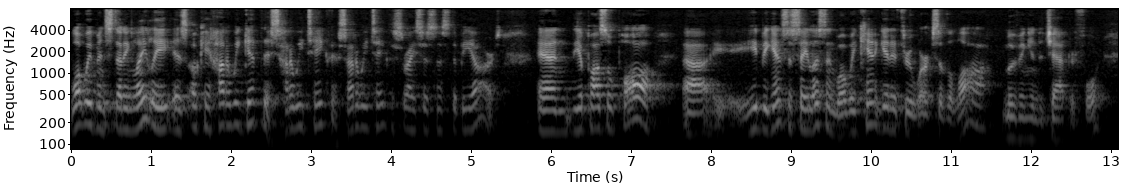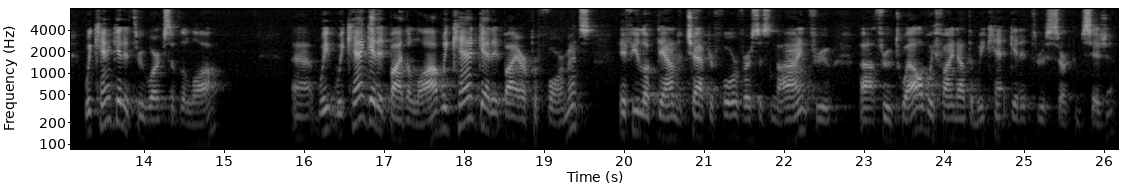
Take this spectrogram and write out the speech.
what we've been studying lately is okay, how do we get this? How do we take this? How do we take this righteousness to be ours? And the Apostle Paul uh, he begins to say, listen, well, we can't get it through works of the law, moving into chapter 4. We can't get it through works of the law. Uh, we, we can't get it by the law. We can't get it by our performance. If you look down to chapter 4, verses 9 through, uh, through 12, we find out that we can't get it through circumcision.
